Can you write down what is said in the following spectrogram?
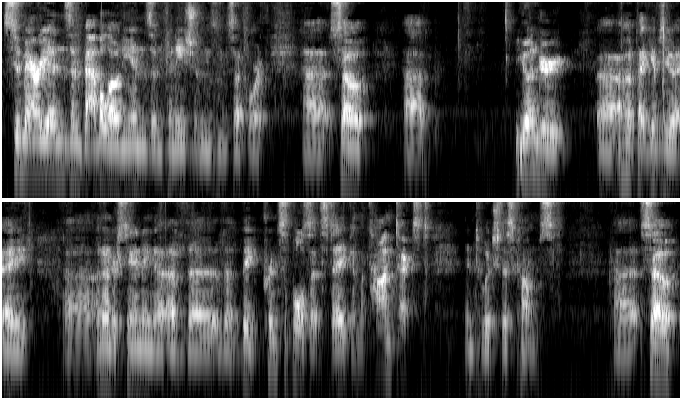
Sumerians and Babylonians and Phoenicians and so forth. Uh, so uh, you under, uh, I hope that gives you a uh, an understanding of the the big principles at stake and the context into which this comes. Uh, so,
